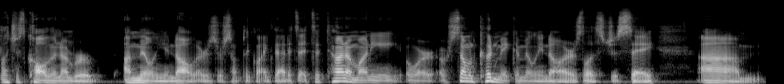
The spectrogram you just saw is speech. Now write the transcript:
let's just call the number a million dollars or something like that. It's it's a ton of money, or or someone could make a million dollars. Let's just say. Um,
